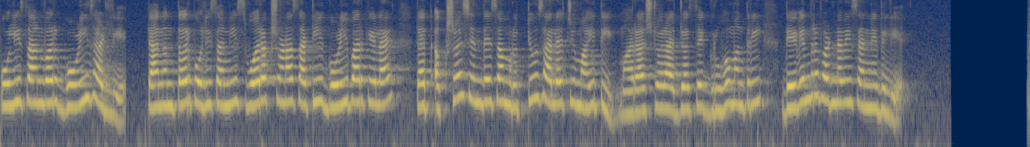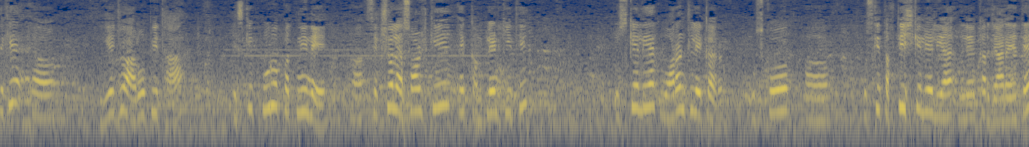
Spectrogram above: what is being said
पोलिसांवर गोळी झाडलीये. त्यानंतर पोलिसांनी स्वरक्षणासाठी गोळीबार केलाय. त्यात अक्षय शिंदेचा मृत्यू झाल्याची माहिती महाराष्ट्र राज्याचे गृहमंत्री देवेंद्र फडणवीस यांनी दिली आहे देखिए ये जो आरोपी था इसकी पूर्व पत्नी ने सेक्सुअल असॉल्ट की एक कंप्लेंट की थी। उसके लिए एक वारंट लेकर उसको अ, उसकी तफ्तीश के लिए लेकर जा रहे थे।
